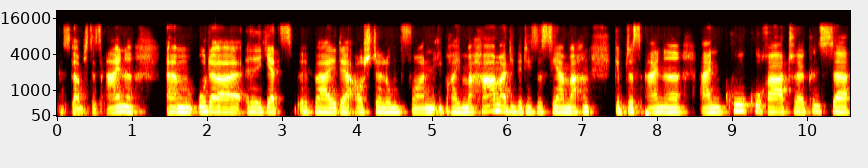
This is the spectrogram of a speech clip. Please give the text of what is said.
Das ist, glaube ich, das eine. Ähm, oder äh, jetzt äh, bei der Ausstellung von Ibrahim Mahama, die wir dieses Jahr machen, gibt es eine, einen Co-Kurator, Künstler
